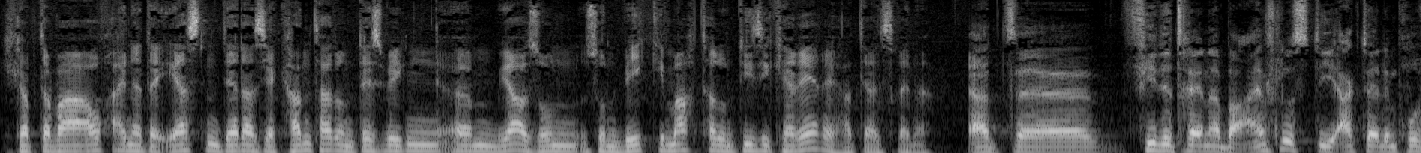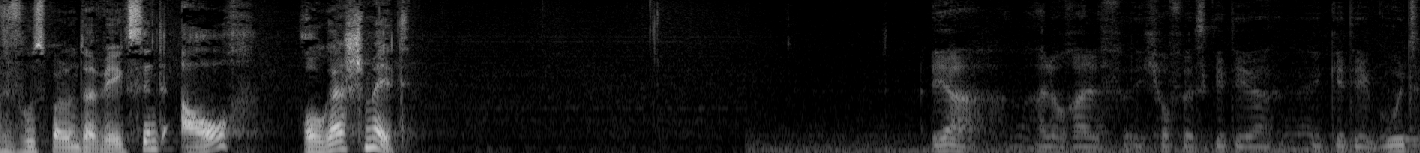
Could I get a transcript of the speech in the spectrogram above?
Ich glaube, da war auch einer der ersten, der das erkannt hat und deswegen ähm, ja, so, ein, so einen Weg gemacht hat und diese Karriere hatte als Trainer. Er hat äh, viele Trainer beeinflusst, die aktuell im Profifußball unterwegs sind, auch Roger Schmidt. Ja, hallo Ralf, ich hoffe, es geht dir, geht dir gut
